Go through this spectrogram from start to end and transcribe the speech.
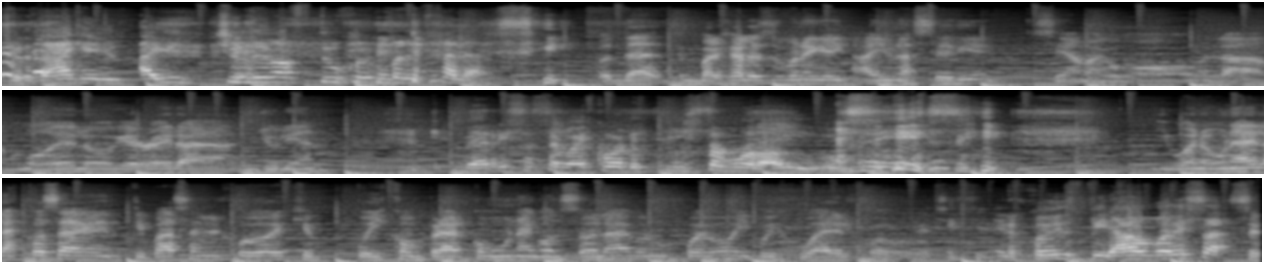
¿Verdad que hay un, hay un shoot 'em en Valhalla? Sí. En Valhalla se supone que hay- una serie que se llama como la modelo guerrera Julian. Me da risa ese wey, como el estilo samurai. Sí, sí. Y bueno, una de las cosas que pasa en el juego es que podéis comprar como una consola con un juego y podéis jugar el juego. ¿cachai? El juego inspirado por esa, Sí.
